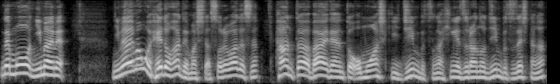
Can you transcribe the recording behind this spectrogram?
で、もう2枚目。2枚目もヘドが出ました。それはですね、ハンター・バイデンと思わしき人物がヒゲ面の人物でしたが、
